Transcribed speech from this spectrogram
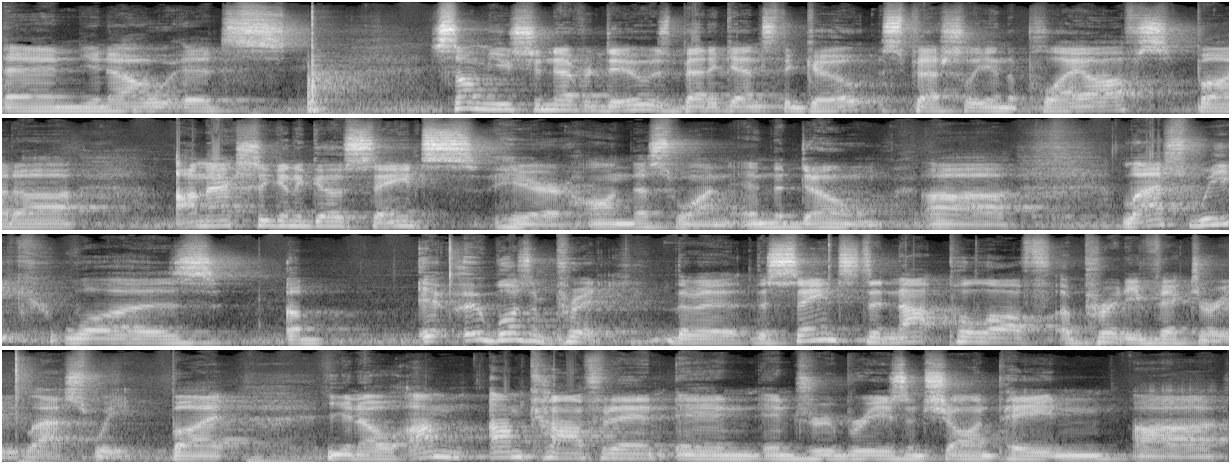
and you know it's something you should never do is bet against the GOAT, especially in the playoffs. But uh, I'm actually to go Saints here on this one in the dome. Uh, last week was a it, it wasn't pretty. The the Saints did not pull off a pretty victory last week, but you know, I'm I'm confident in in Drew Brees and Sean Payton. Uh,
